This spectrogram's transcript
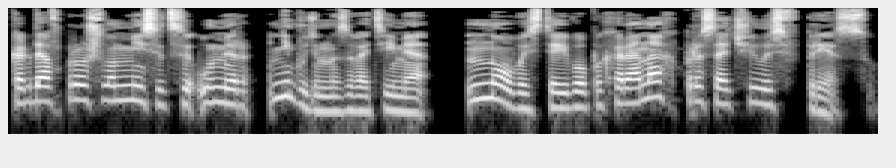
«когда в прошлом месяце умер, не будем называть имя, новость о его похоронах просочилась в прессу.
